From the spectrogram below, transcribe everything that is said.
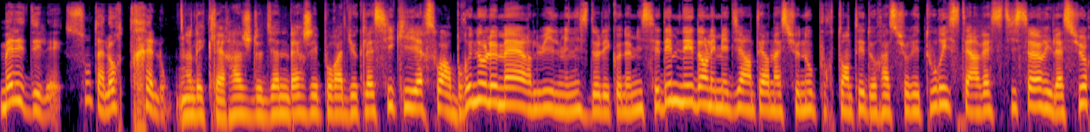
mais les délais sont alors très longs. L'éclairage de Diane Berger pour Radio Classique. Hier soir, Bruno Le Maire, lui, le ministre de l'économie, s'est démené dans les médias internationaux pour tenter de rassurer touristes et investisseurs. Il assure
